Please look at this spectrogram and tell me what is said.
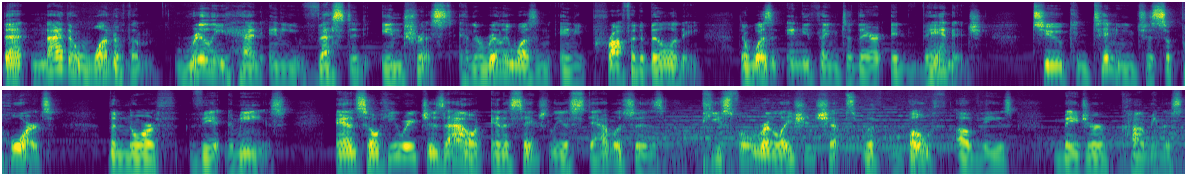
that neither one of them really had any vested interest and there really wasn't any profitability. There wasn't anything to their advantage to continue to support the North Vietnamese. And so he reaches out and essentially establishes peaceful relationships with both of these major communist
